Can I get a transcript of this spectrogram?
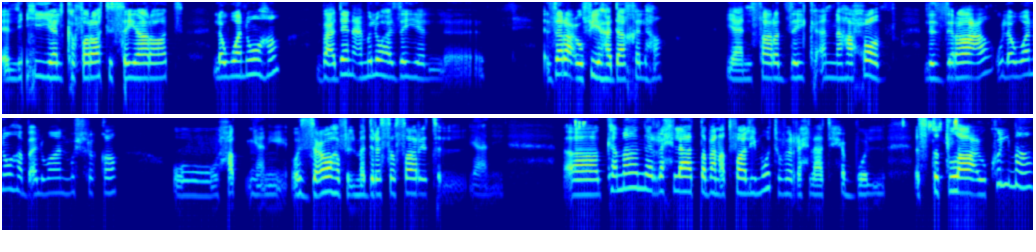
اللي هي الكفرات السيارات لونوها بعدين عملوها زي زرعوا فيها داخلها. يعني صارت زي كأنها حوض للزراعة ولونوها بألوان مشرقة وحط يعني وزعوها في المدرسة صارت يعني آه كمان الرحلات طبعا أطفال يموتوا في الرحلات يحبوا الاستطلاع وكل ما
